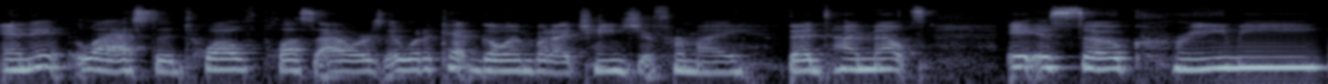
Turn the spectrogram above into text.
and it lasted 12 plus hours. It would have kept going, but I changed it for my bedtime melts. It is so creamy,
